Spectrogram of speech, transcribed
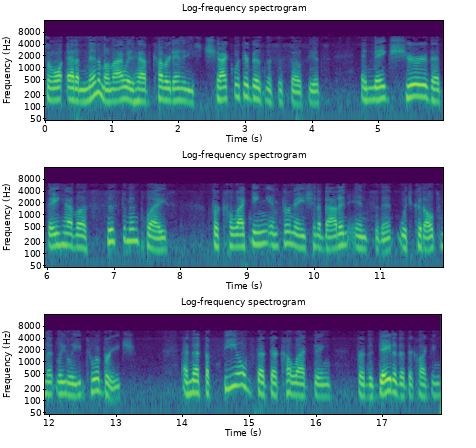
So at a minimum, I would have covered entities check with their business associates and make sure that they have a system in place for collecting information about an incident, which could ultimately lead to a breach and that the fields that they're collecting for the data that they're collecting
